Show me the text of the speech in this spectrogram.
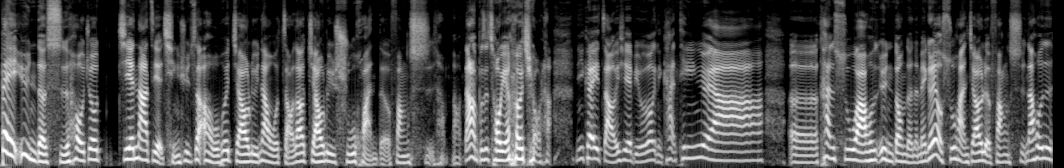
备孕的时候就。接纳自己的情绪，知道啊，我会焦虑，那我找到焦虑舒缓的方式哈啊，当然不是抽烟喝酒啦，你可以找一些，比如说你看听音乐啊，呃，看书啊，或者运动等等。每个人有舒缓焦虑的方式，那或是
